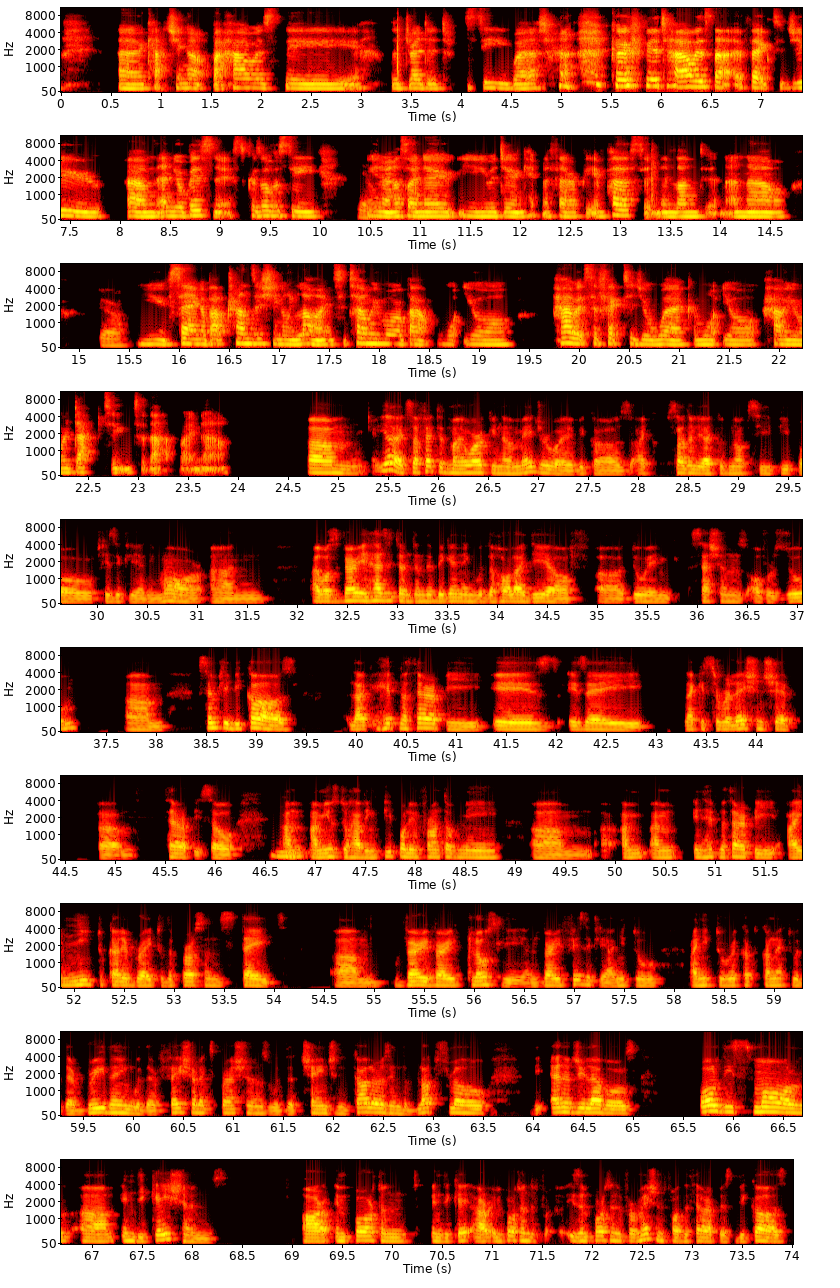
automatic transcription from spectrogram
uh, catching up but how was the the dreaded c word covid how has that affected you um, and your business? Because obviously yeah. you know as i know you were doing hypnotherapy in person in london and now yeah. you saying about transitioning online. So tell me more about what your how it's affected your work and what you're how you're adapting to that right now um, yeah it's affected my work in a major way because i suddenly i could not see people physically anymore and i was very hesitant in the beginning with the whole idea of uh, doing sessions over zoom um, simply because like hypnotherapy is is a like it's a relationship um, therapy. So mm. I'm, I'm used to having people in front of me. Um, I'm, I'm in hypnotherapy. I need to calibrate to the person's state um, very, very closely and very physically. I need to I need to reconnect with their breathing, with their facial expressions, with the change in colors in the blood flow, the energy levels. All these small um, indications are important indicate are important is important information for the therapist because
